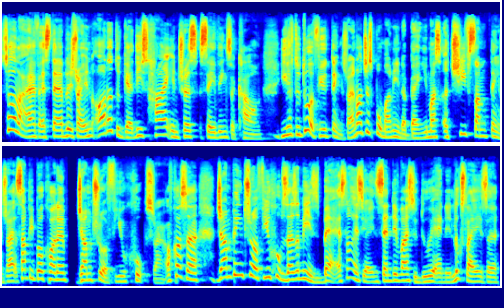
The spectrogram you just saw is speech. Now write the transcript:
So like I've established, right, in order to get this high interest savings account, you have to do a few things, right? Not just put money in the bank. You must achieve some things, right? Some people call them jump through a few hoops, right? Of course, uh, jumping through a few hoops doesn't mean it's bad. As long as you're incentivized to do it and it looks like it's a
